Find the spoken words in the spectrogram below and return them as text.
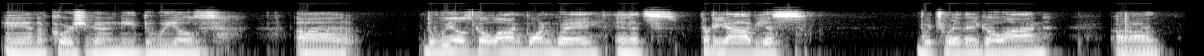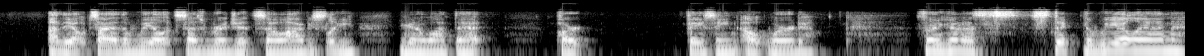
And of course you're going to need the wheels. Uh, the wheels go on one way and it's pretty obvious which way they go on. Uh, on the outside of the wheel it says Ridgid, so obviously you're going to want that part facing outward. So you're going to stick the wheel in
